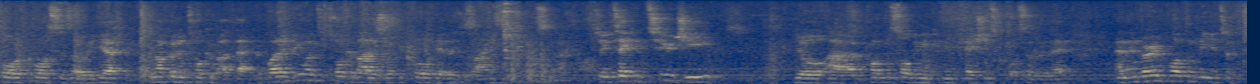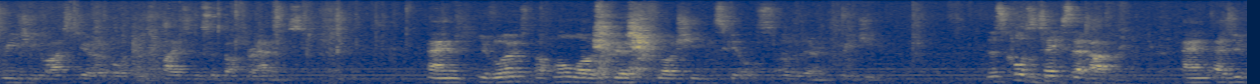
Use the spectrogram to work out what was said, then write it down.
core courses over here. We're not going to talk about that. But what I do want to talk about is what we call here the design sequence. So you've taken 2G, your uh, problem solving and communications course over there. And then very importantly, you took 3G last year, or just prior to this with Dr. Adams. And you've learned a whole lot of good flow sheeting skills over there in 3G. This course takes that up and as you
